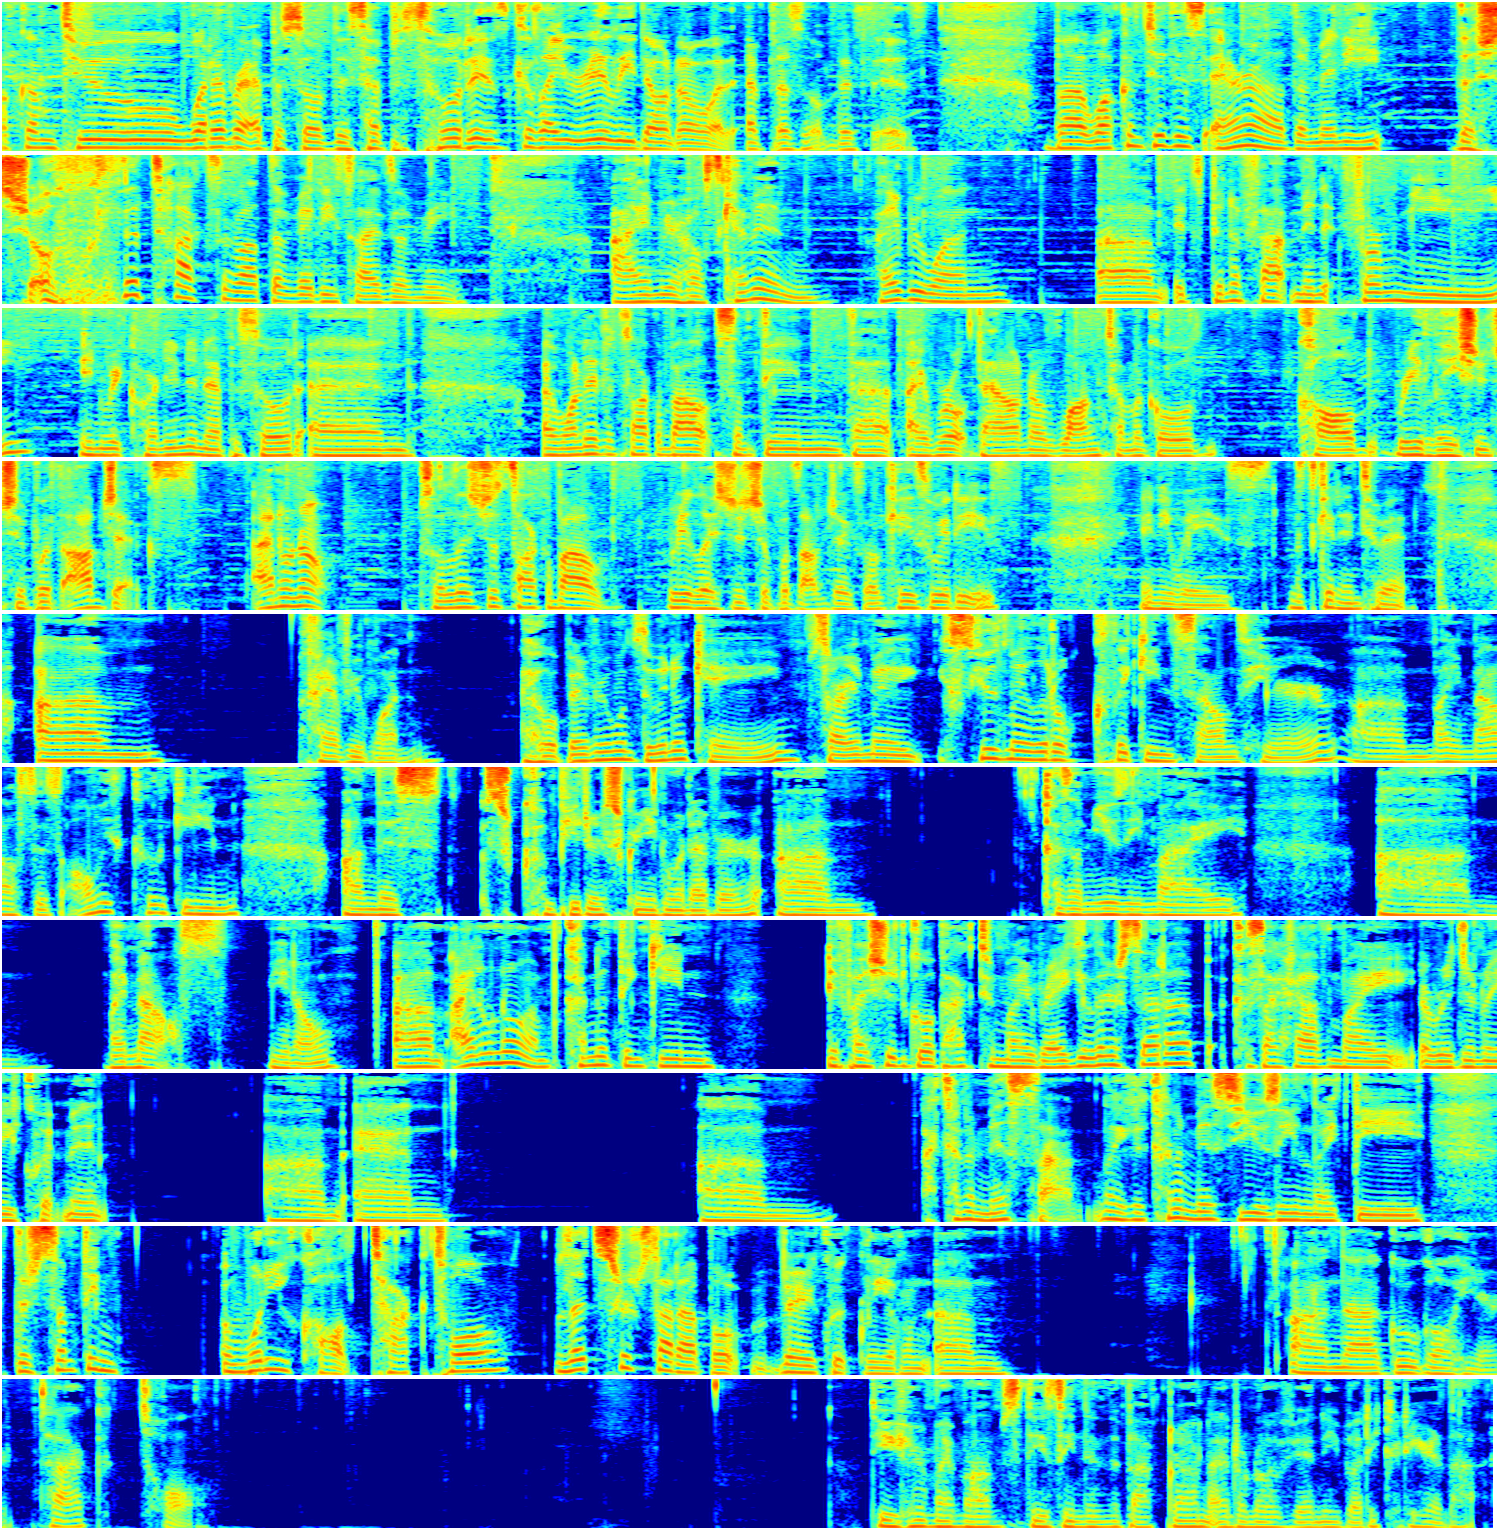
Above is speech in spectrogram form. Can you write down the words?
Welcome to whatever episode this episode is, because I really don't know what episode this is. But welcome to this era, the many, the show that talks about the many sides of me. I am your host, Kevin. Hi, everyone. Um, it's been a fat minute for me in recording an episode, and I wanted to talk about something that I wrote down a long time ago called relationship with objects. I don't know. So let's just talk about relationship with objects, okay, sweeties? Anyways, let's get into it. Um, hi everyone. I hope everyone's doing okay. Sorry, my excuse my little clicking sounds here. Um, my mouse is always clicking on this computer screen, whatever. Um, because I'm using my um my mouse. You know, um, I don't know. I'm kind of thinking if I should go back to my regular setup because I have my original equipment, um, and um I kind of miss that. Like I kind of miss using like the there's something what do you call it? tactile? Let's search that up very quickly on um on uh, Google here. Tactile. Do you hear my mom sneezing in the background? I don't know if anybody could hear that.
